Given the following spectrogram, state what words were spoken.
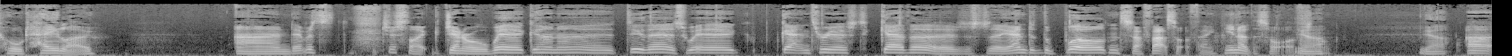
called Halo. And it was just like general we're gonna do this. We're getting through this together. It's the end of the world and stuff that sort of thing. You know the sort of Yeah. song. Yeah. uh,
